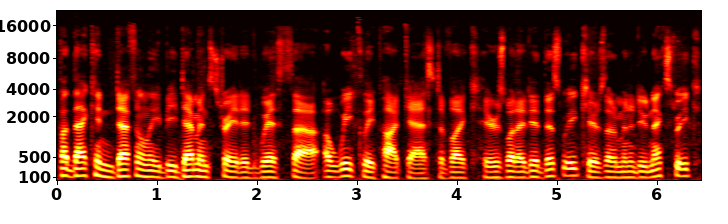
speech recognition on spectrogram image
But that can definitely be demonstrated with uh, a weekly podcast of like, here's what I did this week, here's what I'm going to do next week.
